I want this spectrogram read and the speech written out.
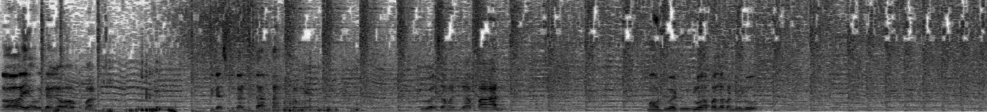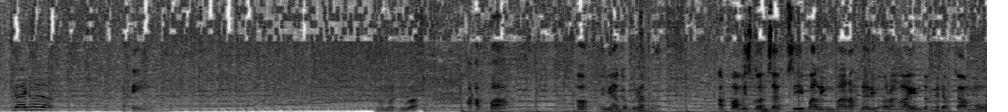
Oh, ya udah nggak apa-apa. Tidak suka ditantang dong ya. 2 sama 8. Mau 2 dulu apa 8 dulu? Dua dulu. Oke. Nomor 2. Apa Oh, ini agak berat lah. Apa miskonsepsi paling parah dari orang lain terhadap kamu?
